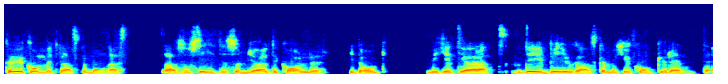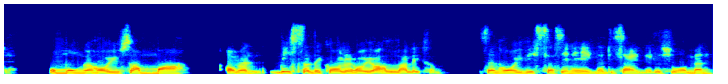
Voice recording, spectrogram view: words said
Det har ju kommit ganska många alltså, sidor som gör dekaler idag. Vilket gör att det blir ju ganska mycket konkurrenter. Och många har ju samma, ja men vissa dekaler har ju alla liksom. Sen har ju vissa sina egna designer och så, men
